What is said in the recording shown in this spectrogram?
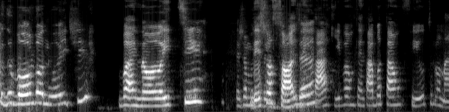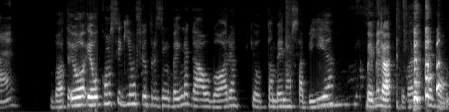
Tudo bom? Boa noite. Boa noite. Seja muito Deixa eu só ajeitar aqui, vamos tentar botar um filtro, né? Bota- Eu, eu consegui um filtrozinho bem legal agora, que eu também não sabia. Bem melhor. Agora ficou bom.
